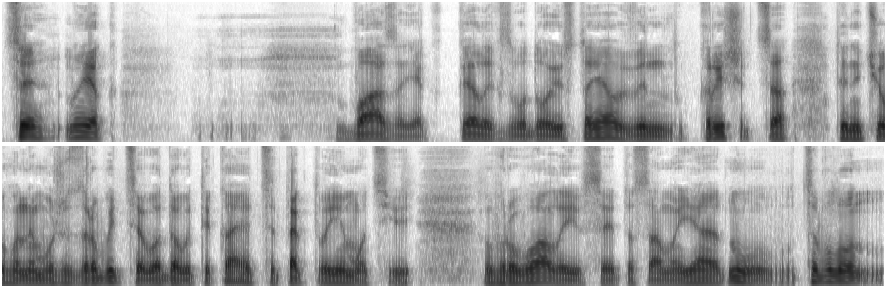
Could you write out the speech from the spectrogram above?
це, ну як ваза, як келих з водою стояв, він кришиться, ти нічого не можеш зробити, ця вода витикає, це так твої емоції врували і все те саме. Я, ну, це було,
